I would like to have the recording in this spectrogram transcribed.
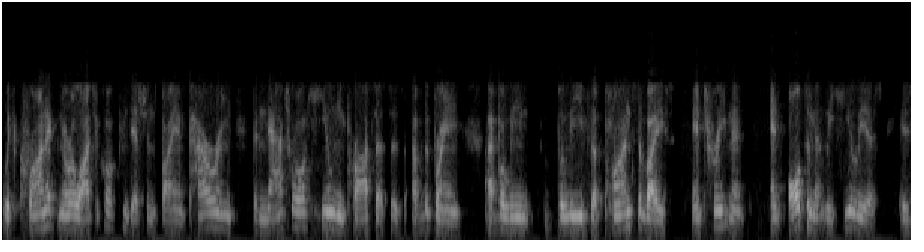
with chronic neurological conditions by empowering the natural healing processes of the brain, I believe the PoNS device and treatment, and ultimately Helius, is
